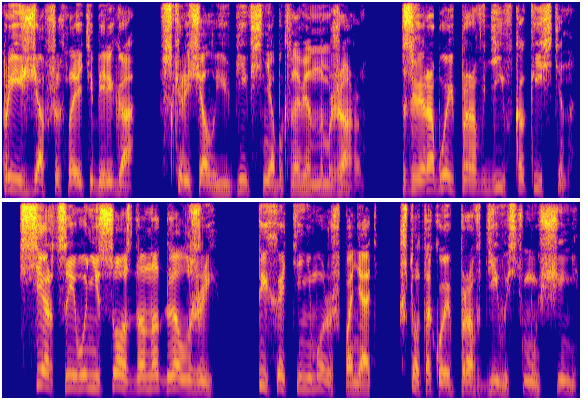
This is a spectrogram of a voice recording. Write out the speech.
приезжавших на эти берега, — вскричал Юдив с необыкновенным жаром. Зверобой правдив, как истина. Сердце его не создано для лжи. Ты хоть и не можешь понять, что такое правдивость в мужчине,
